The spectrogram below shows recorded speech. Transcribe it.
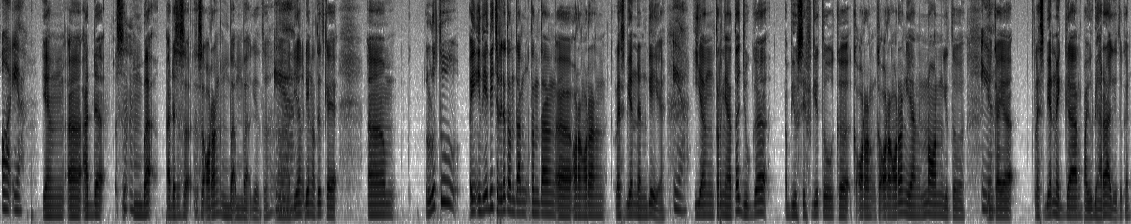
Oh iya, yang eh, ada se- mbak ada sese- seseorang mbak-mbak gitu. Eh, Iya. dia dia nge-tweet kayak em, lu tuh intinya dia cerita tentang tentang eh, orang-orang lesbian dan gay ya. Iya, yang ternyata juga abusive gitu ke ke orang ke orang-orang yang non gitu. Iya. yang kayak lesbian megang payudara gitu kan.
